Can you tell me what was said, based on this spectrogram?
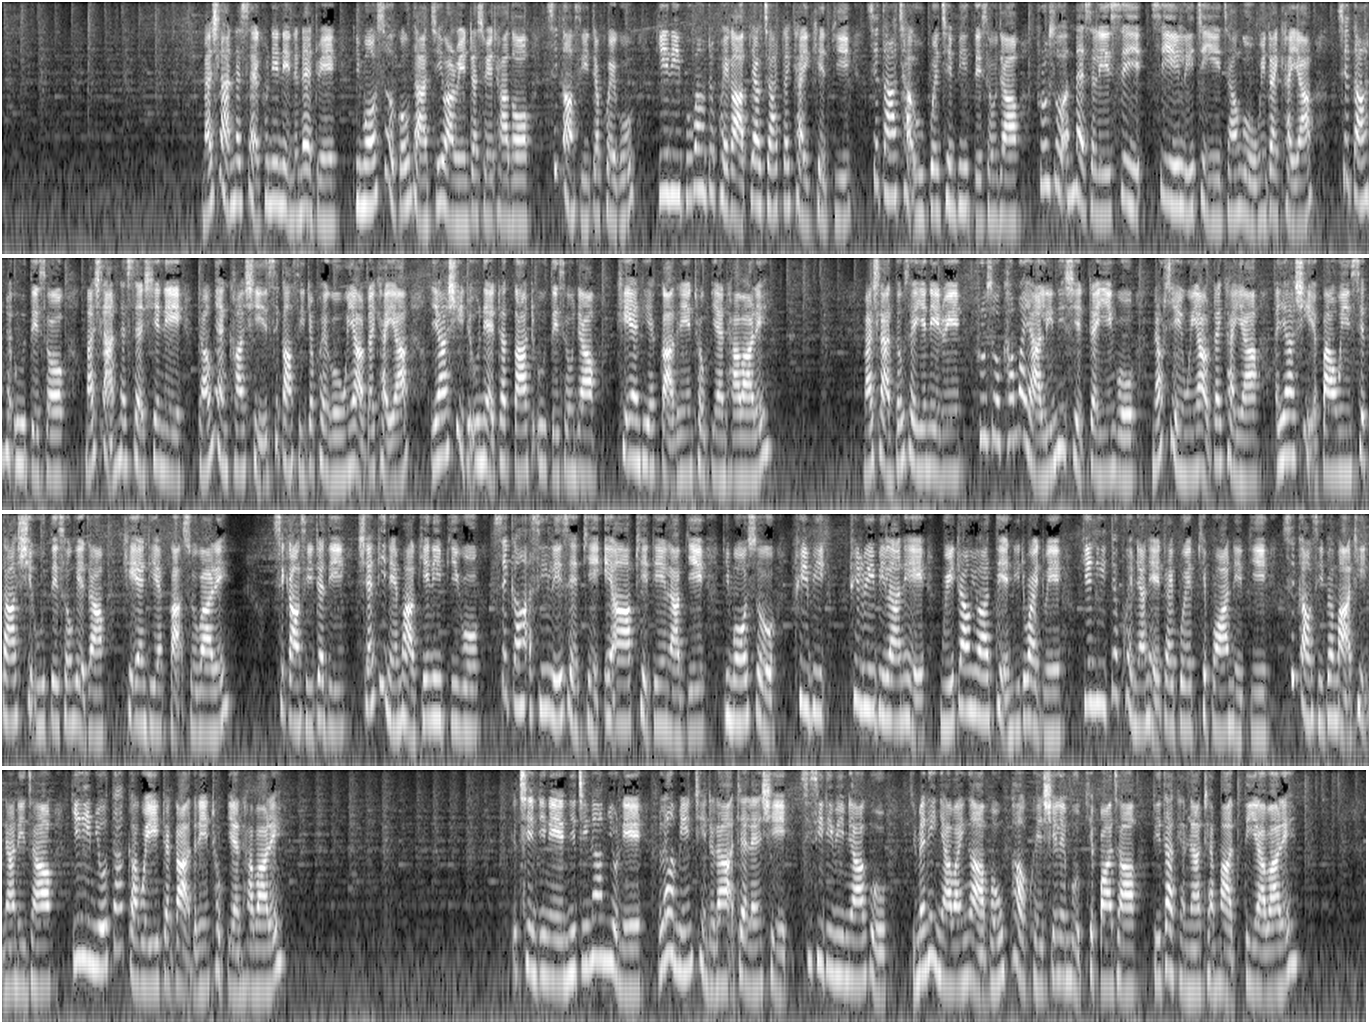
မတ်လ29ရက်နေ့နနက်တွင်ဒီမော့ဆိုကုန်းသာကြီးရွာတွင်တပ်ဆွဲထားသောစစ်ကောင်စီတပ်ဖွဲ့ကိုကီနီပူပေါင်းတပ်ဖွဲ့ကပျောက်ကြားတိုက်ခိုက်ခဲ့ပြီးစစ်သား6ဦးပွဲချင်းပြီးသေဆုံးကြောင်းဖရူဆိုအမှတ်14စစ်စစ်ရေးလေးကျင်ရေးချောင်းကိုဝင်တိုက်ခိုက်ရာ စစ်သား2ဦးသေဆုံးမတ်လ28ရက်နေ့ဒေါင်းမြန်ခါရှိစစ်ကောင်စီတပ်ဖွဲ့ကိုဝင်ရောက်တိုက်ခိုက်ရာအရာရှိ2ဦးနဲ့တပ်သား2ဦးသေဆုံးကြောင်း KNDF ကသတင်းထုတ်ပြန်ထားပါတယ်။မတ်လ30ရက်နေ့တွင်ခရူဆိုခမရ၄နှစ်ရှိတပ်ရင်းကိုနောက်ချိန်ဝင်ရောက်တိုက်ခိုက်ရာအရာရှိအပါအဝင်စစ်သား8ဦးသေဆုံးခဲ့ကြောင်း KNDF ကဆိုပါတယ်။စစ်ကောင်စီတပ်သည်ရှမ်းပြည်နယ်မှကင်းဒီပြည်ကိုစစ်ကားအစီး40ဖြင့်အင်အားဖြည့်တင်းလာပြီးဒီမော့ဆိုထွီဘီဖီ လွီဘီလာနဲ့ငွေတောင်ရွာတစ်အနီးတစ်ဝိုက်တွင်ကင်းဒီတပ်ဖွဲ့များနဲ့တိုက်ပွဲဖြစ်ပွားနေပြီးစစ်ကောင်စီဘက်မှအထိနာနေကြောင်းကင်းဒီမျိုးသားကာကွယ်ရေးတပ်ကသတင်းထုတ်ပြန်ထားပါတယ်။ကချင်ပြည်နယ်မြစ်ကြီးနားမြို့နယ်ဗလမင်းထင်တရာအတက်လန်းရှိ CCTV များကိုယမနေ့ညပိုင်းကဘုံဖောက်ခွဲရှင်းလင်းမှုဖြစ်ပွားကြောင်းဒေသခံများထံမှသိရပါဗျ။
